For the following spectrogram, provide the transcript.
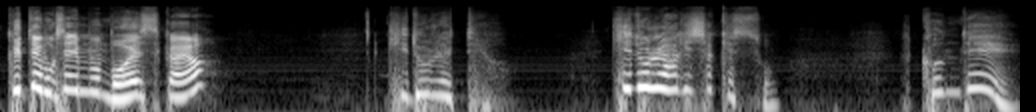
그때 목사님은 뭐 했을까요? 기도를 했대요. 기도를 하기 시작했어. 그런데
